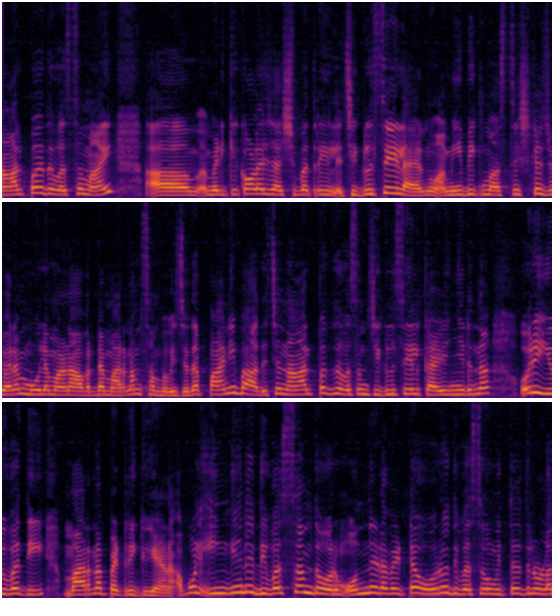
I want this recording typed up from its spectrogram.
നാൽപ്പത് ദിവസമായി മെഡിക്കൽ കോളേജ് ആശുപത്രിയിൽ ചികിത്സയിലായിരുന്നു. അമീബിക് മസ്തിഷ്ക ജ്വരം മൂലമാണ് അവരുടെ മരണം സംഭവിച്ചത്. പനി ബാധിച്ച് നാൽപ്പത് ദിവസം ചികിത്സയിൽ കഴിഞ്ഞിരുന്ന ഒരു യുവതി മരണപ്പെട്ടിരിക്കുകയാണ്. അപ്പോൾ ഇങ്ങനെ ദിവസം തോറും ഒന്നിടവിട്ട് ഓരോ ദിവസവും ഇത്തരത്തിലുള്ള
